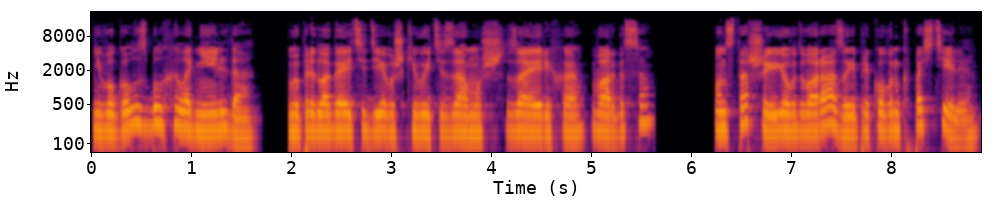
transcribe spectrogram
Его голос был холоднее льда. «Вы предлагаете девушке выйти замуж за Эриха Варгаса? Он старше ее в два раза и прикован к постели».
